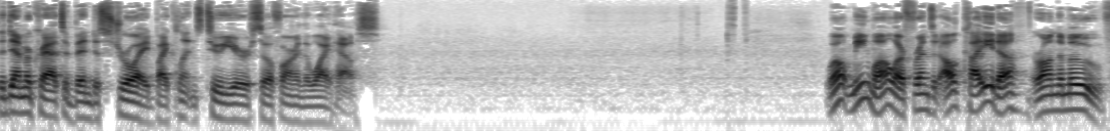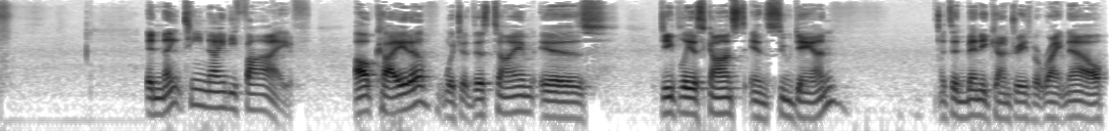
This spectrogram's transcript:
The Democrats have been destroyed by Clinton's two years so far in the White House. Well, meanwhile, our friends at Al Qaeda are on the move. In 1995, Al Qaeda, which at this time is deeply ensconced in Sudan, it's in many countries, but right now,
